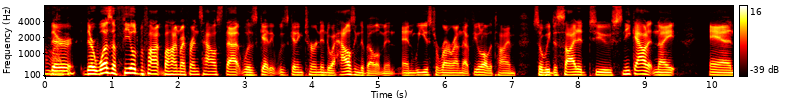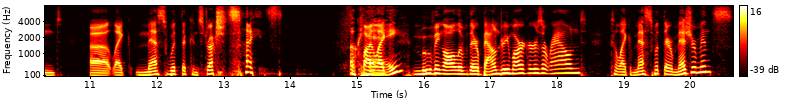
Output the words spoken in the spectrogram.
there on. there was a field behind behind my friend's house that was get it was getting turned into a housing development and we used to run around that field all the time so we decided to sneak out at night and uh like mess with the construction sites okay. by like moving all of their boundary markers around to like mess with their measurements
